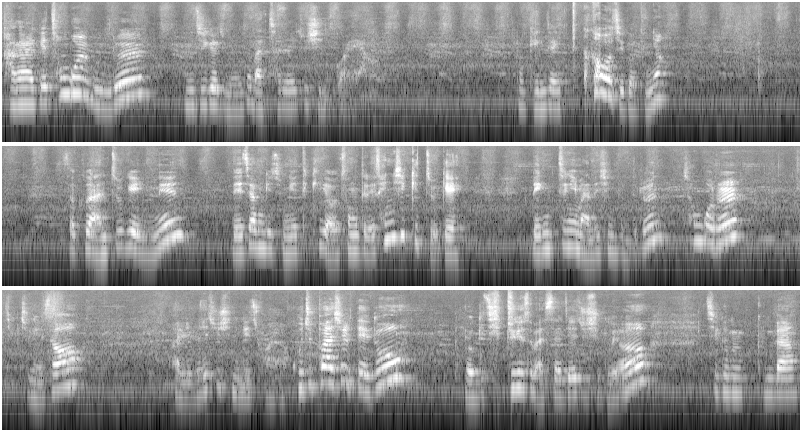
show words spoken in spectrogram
강하게 청골 부위를 움직여주면서 마찰을 해주시는 거예요. 그럼 굉장히 뜨거워지거든요. 그래서 그 안쪽에 있는 내장기 중에 특히 여성들의 생식기 쪽에 냉증이 많으신 분들은 청골을 집중해서 관리를 해주시는 게 좋아요. 고주파 하실 때도 여기 집중해서 마사지 해주시고요. 지금 금방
